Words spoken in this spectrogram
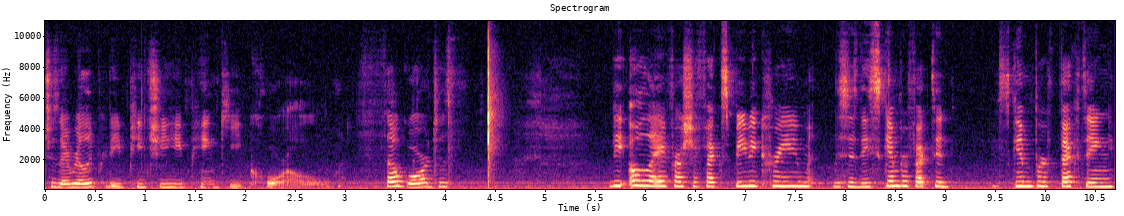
which is a really pretty peachy, pinky coral. So gorgeous the Olay Fresh Effects BB Cream. This is the Skin Perfected Skin Perfecting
